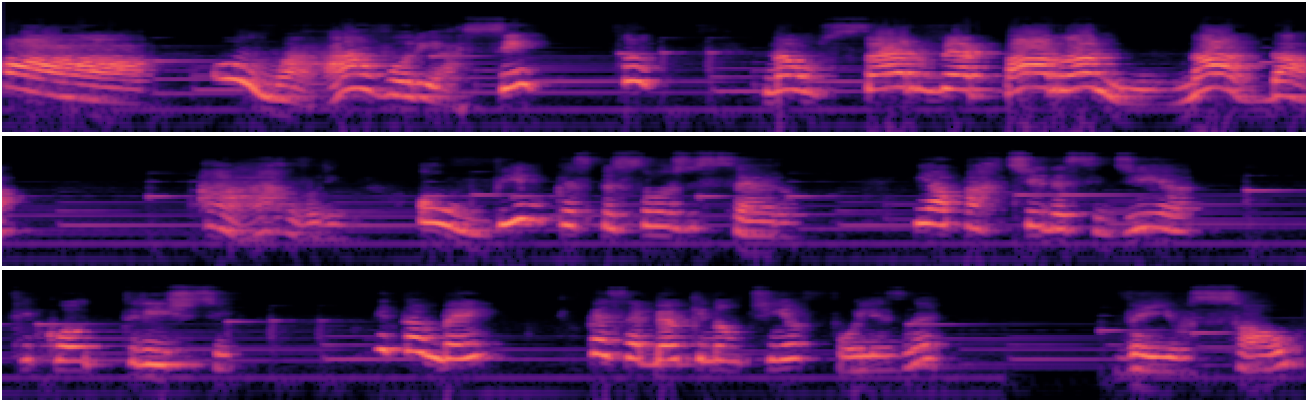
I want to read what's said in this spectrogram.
Ah, uma árvore assim hum, não serve para nada. A árvore ouviu o que as pessoas disseram e a partir desse dia ficou triste e também percebeu que não tinha folhas, né? Veio o sol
